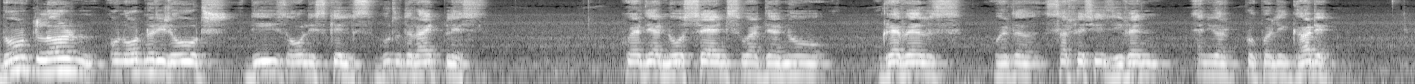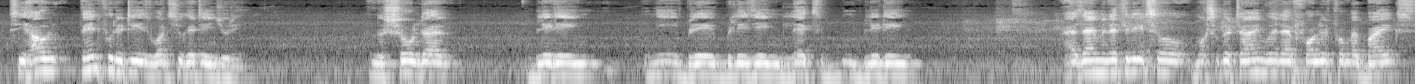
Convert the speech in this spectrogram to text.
don't learn on ordinary roads these all skills. Go to the right place where there are no sands, where there are no gravels, where the surface is even and you are properly guarded. See how painful it is once you get injury. And the shoulder bleeding, knee bleeding, legs bleeding. As I'm an athlete, so most of the time when I've fallen from my bikes,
